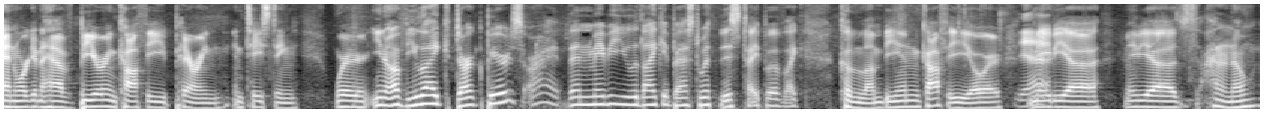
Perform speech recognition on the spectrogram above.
and we're gonna have beer and coffee pairing and tasting. Where you know, if you like dark beers, all right, then maybe you would like it best with this type of like Colombian coffee, or Yeah. maybe a maybe a I don't know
